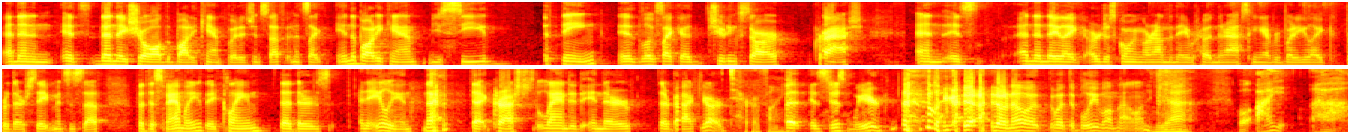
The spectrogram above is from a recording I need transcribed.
and then it's then they show all the body cam footage and stuff, and it's like in the body cam you see the thing. It looks like a shooting star crash, and it's and then they like are just going around the neighborhood and they're asking everybody like for their statements and stuff. But this family they claim that there's an alien that that crashed landed in their their backyard. Terrifying. But it's just weird. like I, I don't know what, what to believe on that one. Yeah. Well, I uh,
